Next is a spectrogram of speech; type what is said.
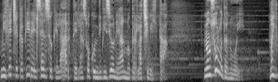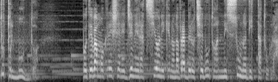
mi fece capire il senso che l'arte e la sua condivisione hanno per la civiltà. Non solo da noi, ma in tutto il mondo. Potevamo crescere generazioni che non avrebbero ceduto a nessuna dittatura.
